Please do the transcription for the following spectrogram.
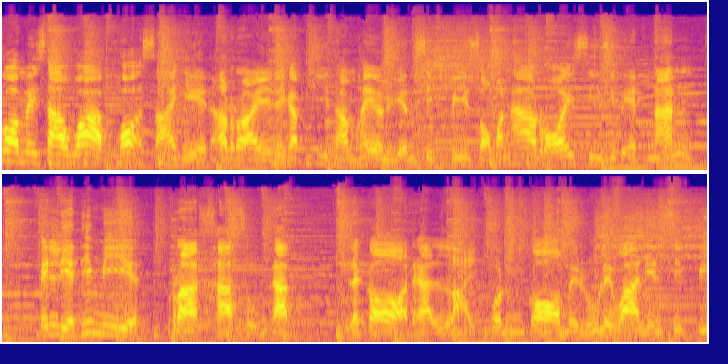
ก็ไม่ทราบว่าเพราะสาเหตุอะไรนะครับที่ทำให้เหรียญ10 ปี 2541 นั้น เป็นเหรียญที่มีราคาสูงครับ แล้วก็นะฮะหลายคนก็ไม่รู้เลยว่าเหรียญ10 ปี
